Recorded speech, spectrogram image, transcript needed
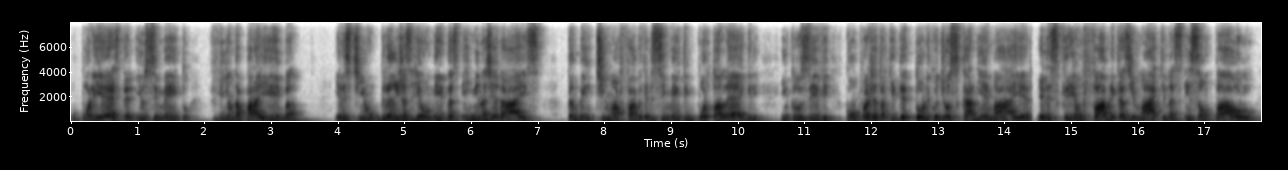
o poliéster e o cimento vinham da Paraíba. Eles tinham granjas reunidas em Minas Gerais. Também tinha uma fábrica de cimento em Porto Alegre inclusive com o projeto arquitetônico de Oscar Niemeyer. Eles criam fábricas de máquinas em São Paulo,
